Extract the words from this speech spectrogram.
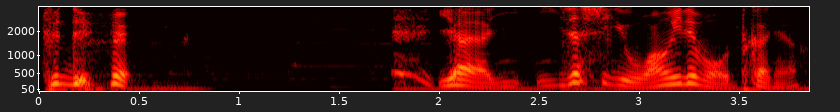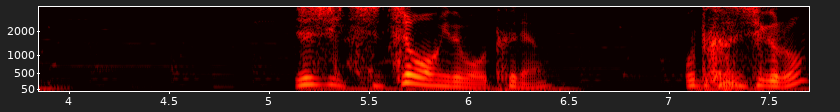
근데 야, 이, 이 자식이 왕이 되면 어떡하냐? 이 자식이 진짜 왕이 되면 어떡하냐? 어떡하지 그럼?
